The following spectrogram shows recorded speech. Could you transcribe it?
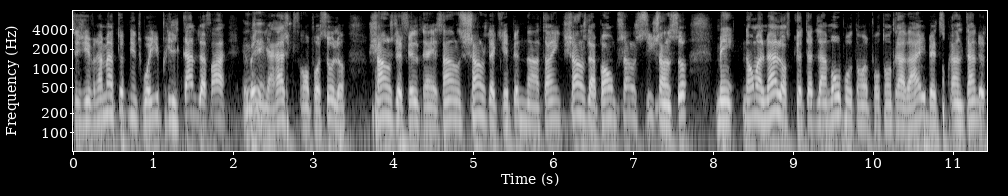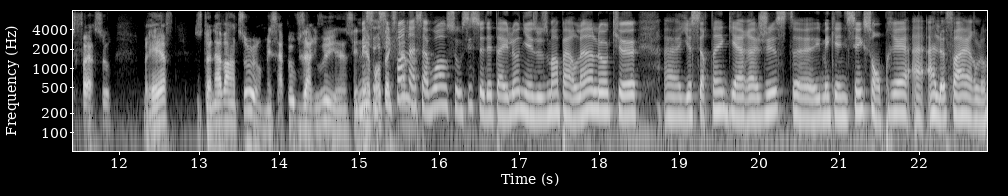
J'ai vraiment tout nettoyé, pris le temps de le faire. Il y a des garages qui feront pas ça. Là. Change de filtre à essence, change de crépine dans tank, change la pompe, change ci, change ça. Mais normalement, lorsque tu as de l'amour pour ton, pour ton travail, ben, tu prends le temps de tout faire ça. Bref, c'est une aventure, mais ça peut vous arriver. hein. C'est Mais c'est fun à savoir, ça aussi, ce détail-là, niaiseusement parlant, là, que euh, y a certains garagistes euh, et mécaniciens qui sont prêts à, à le faire. Là.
